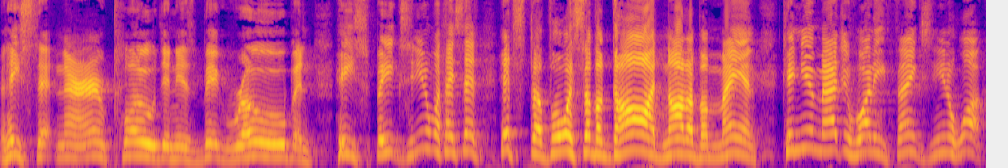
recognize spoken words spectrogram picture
And he's sitting there clothed in his big robe and he speaks. And you know what they said? It's the voice of a God, not of a man. Can you imagine what he thinks? And you know what?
